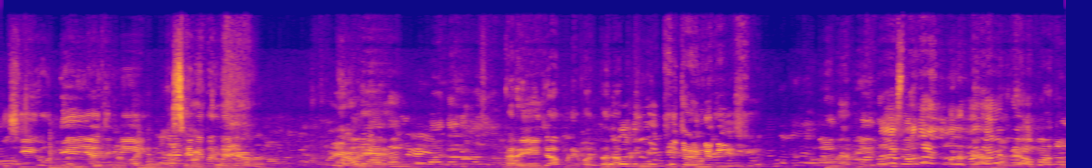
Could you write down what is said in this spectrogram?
ਖੁਸ਼ੀ ਉਨੀ ਹੀ ਹੈ ਜਿੰਨੀ ਕਿਸੇ ਵੀ ਬੰਦੇ ਨੂੰ ਆਪਣੇ ਘਰੇ ਜਾਂ ਆਪਣੇ ਵਤਨ ਆਪਣੀ ਮਿੱਟੀ ਮੈਂ ਵੀ ਬੜਾ ਪਿਆਰ ਮਿਲ ਰਿਹਾ ਲੋਕਾਂ ਤੋਂ।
